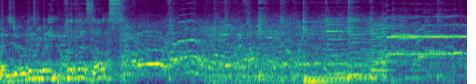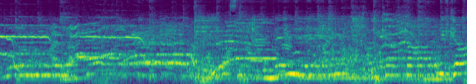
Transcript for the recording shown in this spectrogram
Ladies and gentlemen, please be ready for the first dance. We've come.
